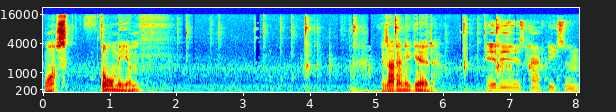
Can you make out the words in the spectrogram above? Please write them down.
What's thaumium? Is that any good? It is half decent.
